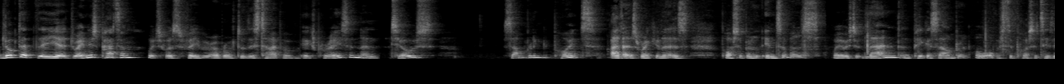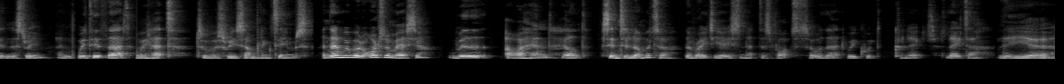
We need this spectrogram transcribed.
looked at the uh, drainage pattern, which was favorable to this type of exploration, and chose sampling points at as regular as possible intervals where we should land and pick a sample of what was deposited in the stream. And we did that. We had two or three sampling teams. And then we would also measure with our handheld scintillometer the radiation at the spot so that we could connect later the uh,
